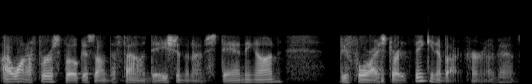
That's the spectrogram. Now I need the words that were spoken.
I want to first focus on the foundation that I'm standing on before I start thinking about current events.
